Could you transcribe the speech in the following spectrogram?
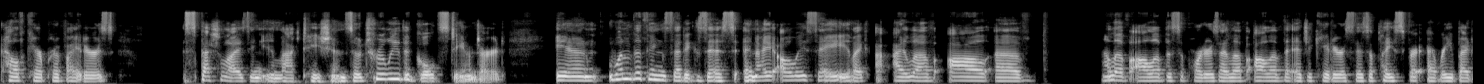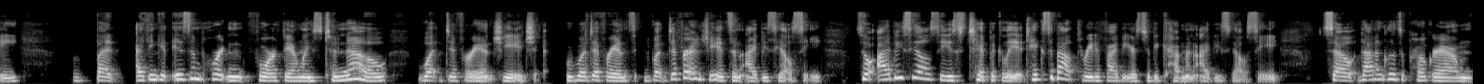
healthcare providers specializing in lactation. So, truly the gold standard. And one of the things that exists, and I always say, like, I love all of I love all of the supporters. I love all of the educators. There's a place for everybody. But I think it is important for families to know what differentiates what difference what differentiates an IBCLC. So IBCLCs typically it takes about three to five years to become an IBCLC. So that includes a program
